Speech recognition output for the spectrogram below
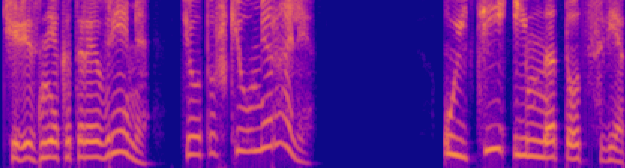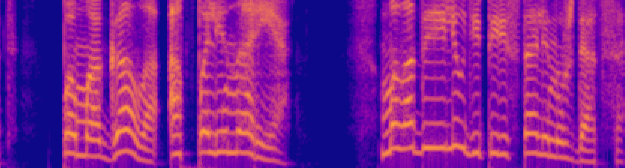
Через некоторое время тетушки умирали. Уйти им на тот свет помогала Аполлинария. Молодые люди перестали нуждаться.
